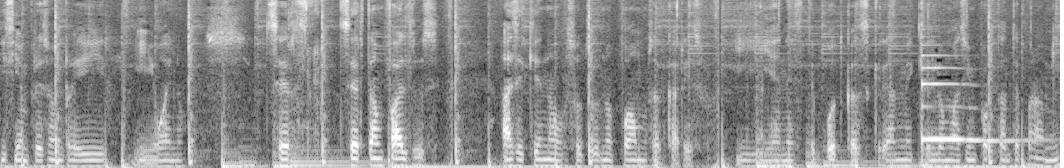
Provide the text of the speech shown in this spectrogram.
y siempre sonreír y bueno ser, ser tan falsos hace que nosotros no podamos sacar eso. Y en este podcast créanme que lo más importante para mí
